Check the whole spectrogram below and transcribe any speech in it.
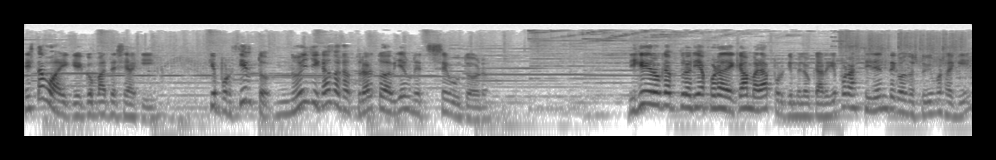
Está guay que el combate sea aquí. Que por cierto, no he llegado a capturar todavía un Executor. Dije que lo capturaría fuera de cámara porque me lo cargué por accidente cuando estuvimos aquí.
